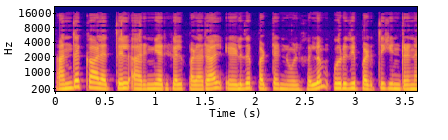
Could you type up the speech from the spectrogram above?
அந்த காலத்தில் அறிஞர்கள் பலரால் எழுதப்பட்ட நூல்களும் உறுதிப்படுத்துகின்றன.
